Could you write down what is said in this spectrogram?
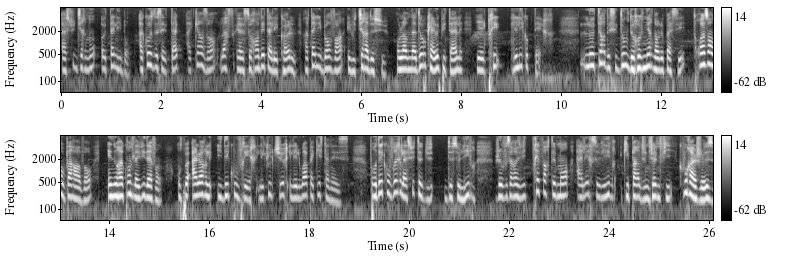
a su dire non aux talibans. À cause de cet acte, à 15 ans, lorsqu'elle se rendait à l'école, un taliban vint et lui tira dessus. On l'emmena donc à l'hôpital et elle prit l'hélicoptère. L'auteur décide donc de revenir dans le passé, trois ans auparavant, et nous raconte la vie d'avant. On peut alors y découvrir les cultures et les lois pakistanaises. Pour découvrir la suite de ce livre, je vous invite très fortement à lire ce livre qui parle d'une jeune fille courageuse,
